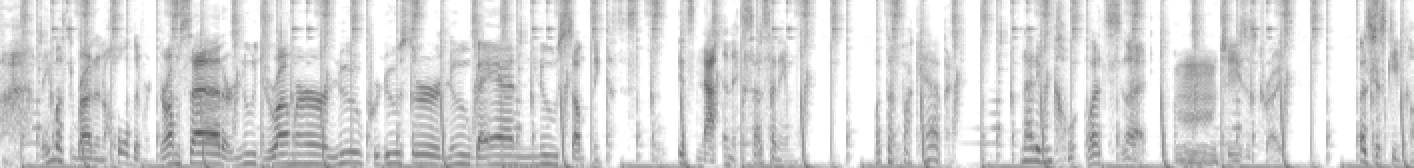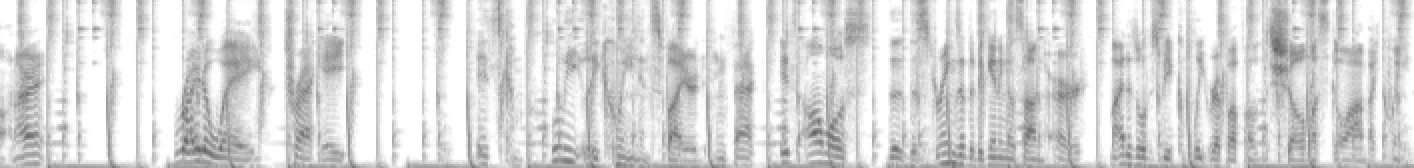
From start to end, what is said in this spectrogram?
ah, they must have brought in a whole different drum set, or new drummer, new producer, new band, new something, because it's, it's not INXS anymore. What the fuck happened? Not even cool. Let's, uh, mm, Jesus Christ. Let's just keep going, alright? Right away, track 8. It's completely Queen inspired. In fact, it's almost the, the strings at the beginning of the song are might as well just be a complete ripoff of The Show Must Go On by Queen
